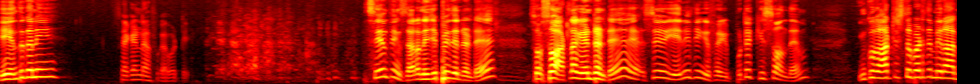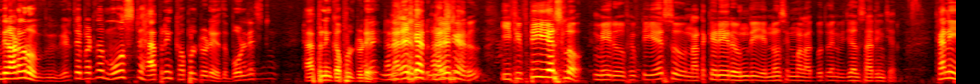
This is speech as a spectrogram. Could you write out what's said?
ఏ ఎందుకని? సెకండ్ హాఫ్ కాబట్టి. సేమ్ థింగ్ సార్ నేను చెప్పేది ఏంటంటే సో సో అట్లాగే ఏంటంటే say anything if I put a kiss on them ఇంకొక ఆర్టిస్ట్తో పెడితే మీరు మీరు అడగరు. వెళ్తే పెడితే most happening couple today the boldest happening couple today Naresh garu Naresh garu ఈ ఫిఫ్టీ ఇయర్స్లో మీరు ఫిఫ్టీ ఇయర్స్ నట కెరీర్ ఉంది ఎన్నో సినిమాలు అద్భుతమైన విజయాలు సాధించారు. కానీ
